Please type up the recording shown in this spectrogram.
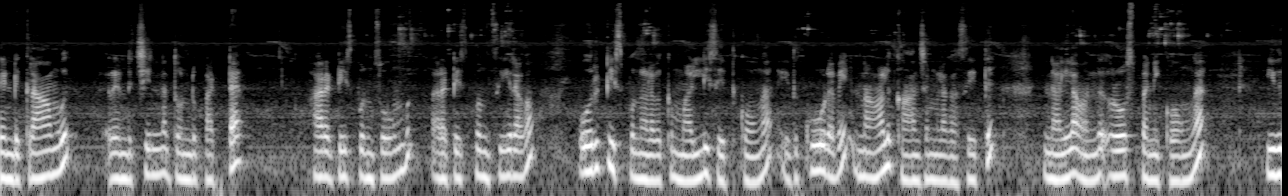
ரெண்டு கிராம்பு ரெண்டு சின்ன துண்டு பட்டை அரை டீஸ்பூன் சோம்பு அரை டீஸ்பூன் சீரகம் ஒரு டீஸ்பூன் அளவுக்கு மல்லி சேர்த்துக்கோங்க. இது கூடவே நாலு காஞ்ச மிளகாய் சேர்த்து நல்லா வந்து ரோஸ்ட் பண்ணிக்கோங்க. இது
